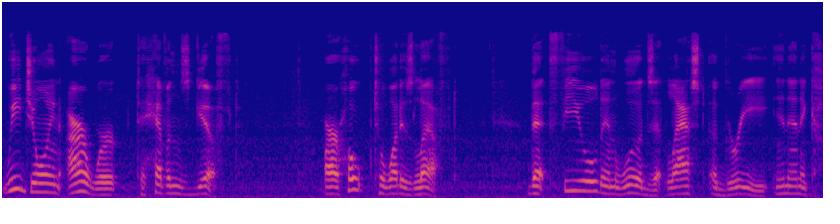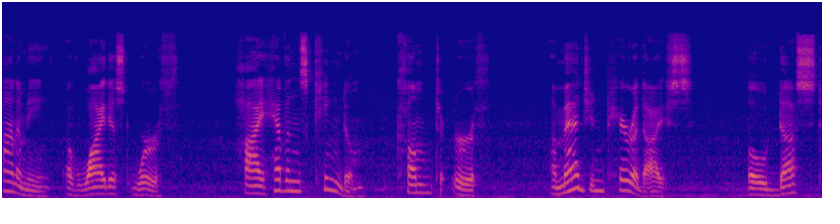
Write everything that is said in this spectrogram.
We join our work to heaven's gift, our hope to what is left, that field and woods at last agree in an economy of widest worth. High heaven's kingdom come to earth. Imagine paradise, O dust,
